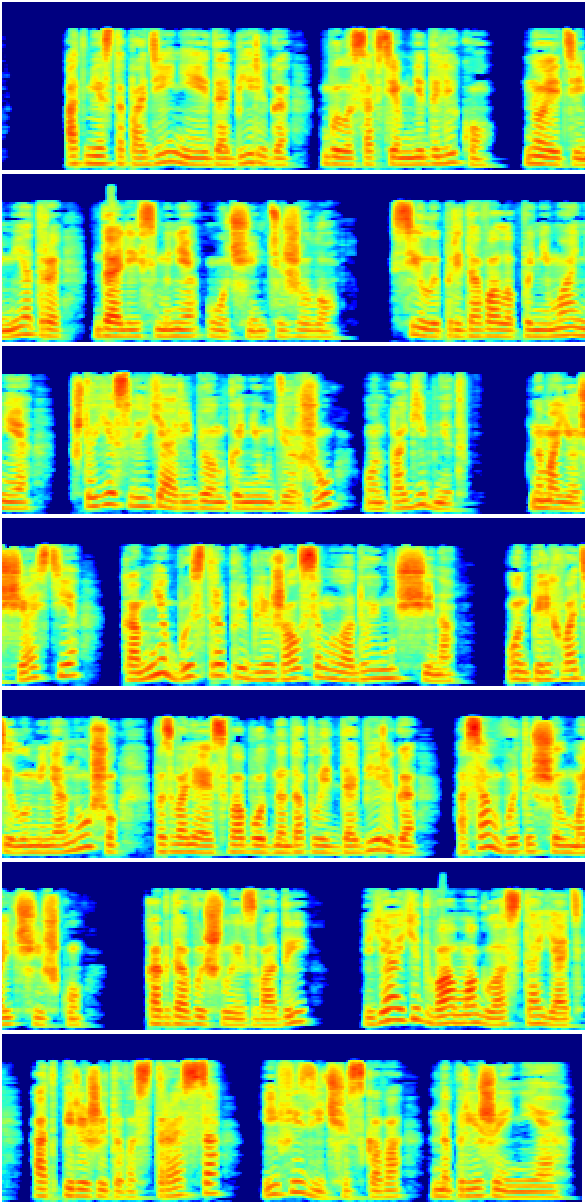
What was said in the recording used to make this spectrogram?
От места падения и до берега было совсем недалеко, но эти метры дались мне очень тяжело. Силы придавало понимание, что если я ребенка не удержу, он погибнет. На мое счастье, ко мне быстро приближался молодой мужчина. Он перехватил у меня ношу, позволяя свободно доплыть до берега, а сам вытащил мальчишку. Когда вышла из воды, я едва могла стоять от пережитого стресса и физического напряжения.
